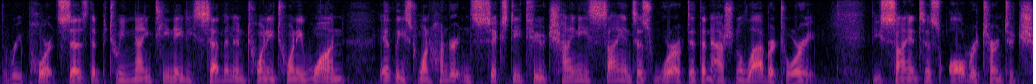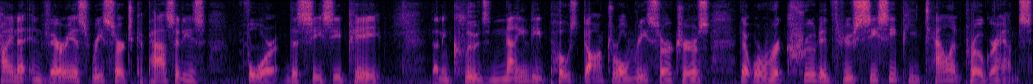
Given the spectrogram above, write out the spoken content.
The report says that between 1987 and 2021, at least 162 Chinese scientists worked at the national laboratory. These scientists all returned to China in various research capacities for the CCP. That includes 90 postdoctoral researchers that were recruited through CCP talent programs.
